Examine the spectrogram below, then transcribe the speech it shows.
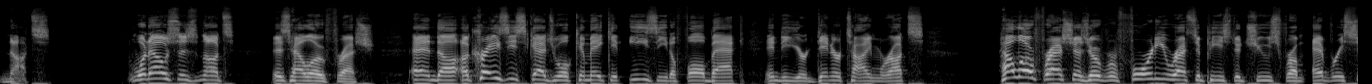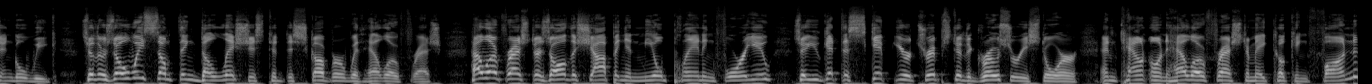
Nuts. What else is nuts is HelloFresh. And uh, a crazy schedule can make it easy to fall back into your dinner time ruts. HelloFresh has over 40 recipes to choose from every single week. So there's always something delicious to discover with HelloFresh. HelloFresh does all the shopping and meal planning for you, so you get to skip your trips to the grocery store and count on HelloFresh to make cooking fun,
